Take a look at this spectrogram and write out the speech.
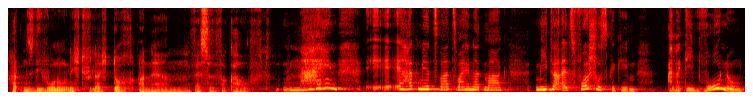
hatten Sie die Wohnung nicht vielleicht doch an Herrn Wessel verkauft? Nein, er hat mir zwar 200 Mark Miete als Vorschuss gegeben, aber die Wohnung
